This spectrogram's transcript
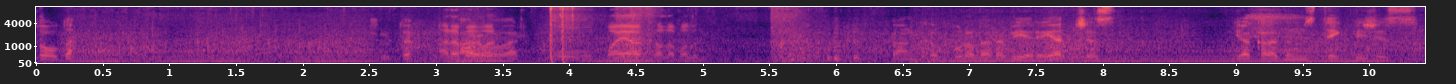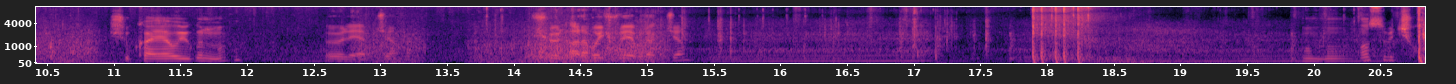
Solda. Şurada. Araba var. var. Oo bayağı kalabalık. Kanka buralara bir yere yatacağız. Yakaladığımızı tekleyeceğiz. Şu kaya uygun mu? Öyle yapacağım. Şöyle arabayı şuraya bırakacağım. Bu Nasıl bir çukur?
